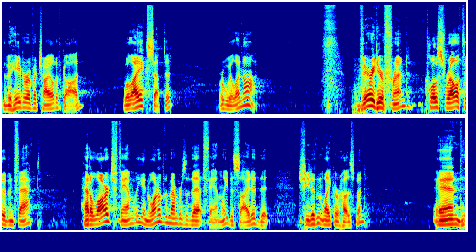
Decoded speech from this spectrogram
the behavior of a child of God? Will I accept it? Or will I not? Very dear friend, close relative, in fact, had a large family, and one of the members of that family decided that she didn't like her husband and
